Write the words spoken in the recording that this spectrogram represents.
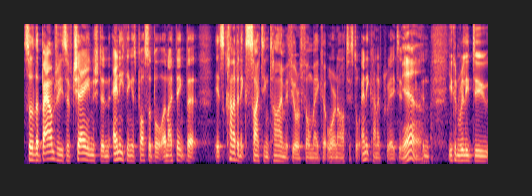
sort of the boundaries have changed and anything is possible. And I think that it's kind of an exciting time if you're a filmmaker or an artist or any kind of creative. Yeah. You can, you can really do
